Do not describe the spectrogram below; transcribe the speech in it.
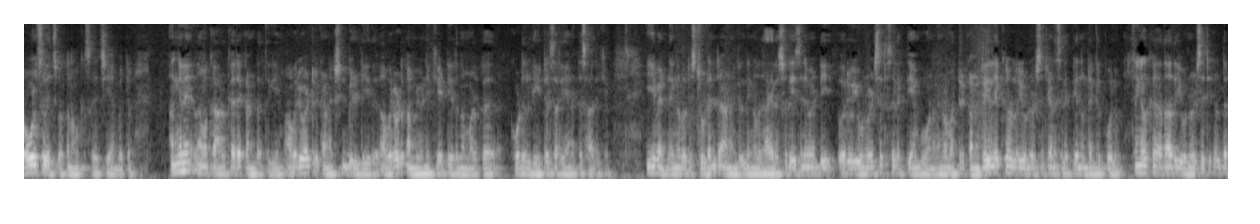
റോൾസ് വെച്ചും ഒക്കെ നമുക്ക് സെർച്ച് ചെയ്യാൻ പറ്റും. അങ്ങനെ നമുക്ക് ആൾക്കാരെ കണ്ടെത്തുകയും അവരുമായിട്ടൊരു കണക്ഷൻ ബിൽഡ് ചെയ്ത് അവരോട് കമ്മ്യൂണിക്കേറ്റ് ചെയ്ത് നമ്മൾക്ക് കൂടുതൽ ഡീറ്റെയിൽസ് അറിയാനായിട്ട് സാധിക്കും. ഈവൻ നിങ്ങളൊരു സ്റ്റുഡന്റ് ആണെങ്കിൽ നിങ്ങൾ ഹയർ സ്റ്റഡീസിന് വേണ്ടി ഒരു യൂണിവേഴ്സിറ്റി സെലക്ട് ചെയ്യാൻ പോവുകയാണ്. നിങ്ങൾ മറ്റൊരു കൺട്രിയിലേക്കുള്ള യൂണിവേഴ്സിറ്റിയാണ് സെലക്ട് ചെയ്യുന്നുണ്ടെങ്കിൽ പോലും നിങ്ങൾക്ക് അതായത് യൂണിവേഴ്സിറ്റികളുടെ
